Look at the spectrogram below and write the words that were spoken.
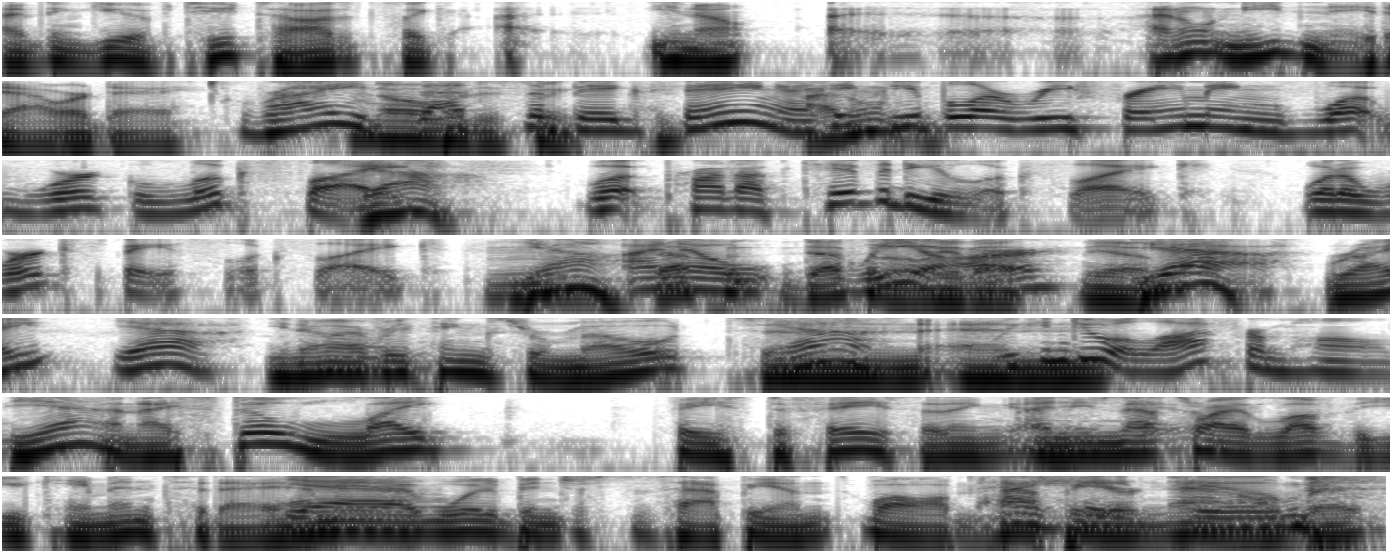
I think you have too, Todd. It's like I, you know I, I don't need an eight hour day. Right. No, That's the big I- thing. I, I think people are reframing what work looks like, Yeah. what productivity looks like, what a workspace looks like. Yeah. I know Defi- definitely we are. Yeah. Yeah. Right. Yeah. You know, everything's remote. Yeah. And, and we can do a lot from home. Yeah, and I still like face to face. I think. I, I mean, that's too. why I love that you came in today. I mean, Yeah. I would have been just as happy on. Well, I'm happier now, Zoom. but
